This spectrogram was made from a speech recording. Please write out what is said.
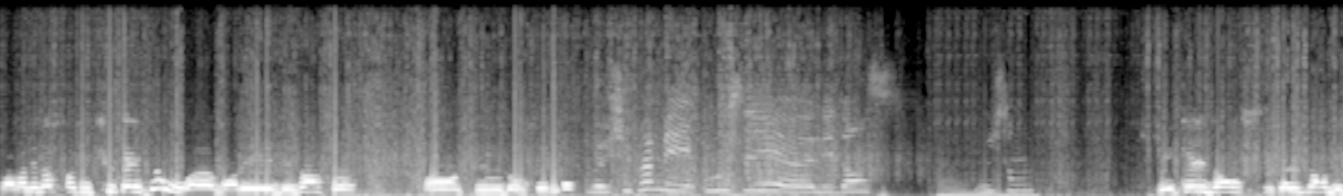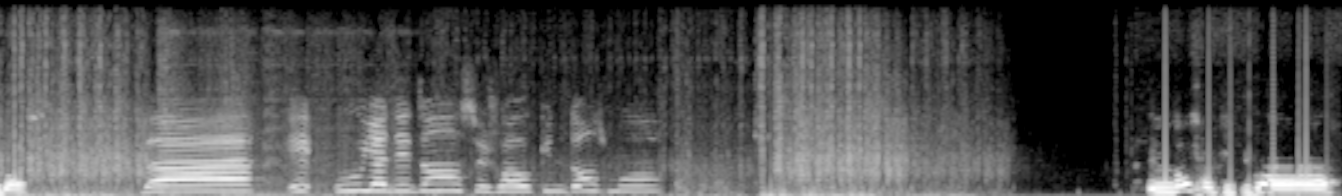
On va avoir des danses quand tu tues quelqu'un ou on va avoir des, des danses euh, quand tu danses Bah, Je sais pas, mais où c'est euh, les danses? Où ils sont? Mais quelle danse? Quel genre de danse? Bah... Et où il y a des danses? Je vois aucune danse, moi. Une danse quand tu tues... Quand...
